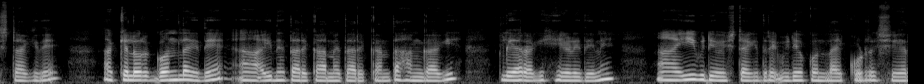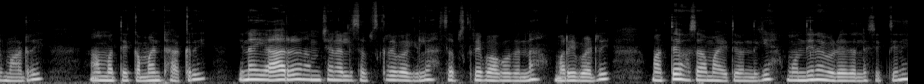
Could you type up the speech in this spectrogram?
ಇಷ್ಟ ಆಗಿದೆ ಕೆಲವ್ರಿಗೆ ಗೊಂದಲ ಇದೆ ಐದನೇ ತಾರೀಕು, ಆರನೇ ತಾರೀಕು ಅಂತ ಹಾಗಾಗಿ ಕ್ಲಿಯರಾಗಿ ಹೇಳಿದ್ದೀನಿ. ಈ ವಿಡಿಯೋ ಇಷ್ಟ ಆಗಿದ್ರೆ ವಿಡಿಯೋಕ್ಕೊಂದು ಲೈಕ್ ಕೊಡಿರಿ ಶೇರ್ ಮಾಡಿರಿ ಮತ್ತು ಕಮೆಂಟ್ ಹಾಕಿರಿ. ಇನ್ನು ಯಾರು ನಮ್ಮ ಚಾನಲ್ ಸಬ್ಸ್ಕ್ರೈಬ್ ಆಗಿಲ್ಲ ಸಬ್ಸ್ಕ್ರೈಬ್ ಆಗೋದನ್ನು ಮರಿಬೇಡ್ರಿ. ಮತ್ತೆ ಹೊಸ ಮಾಹಿತಿಯೊಂದಿಗೆ ಮುಂದಿನ ವಿಡಿಯೋದಲ್ಲಿ ಸಿಗ್ತೀನಿ.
